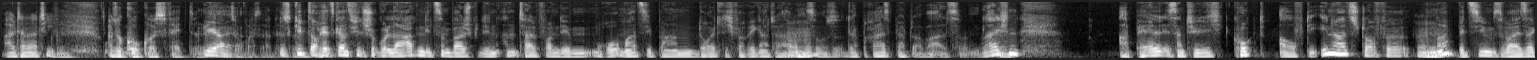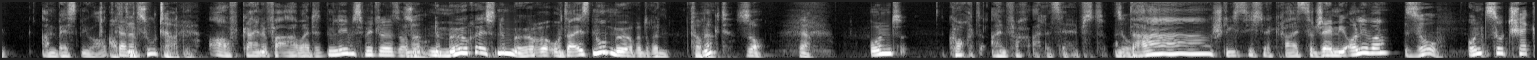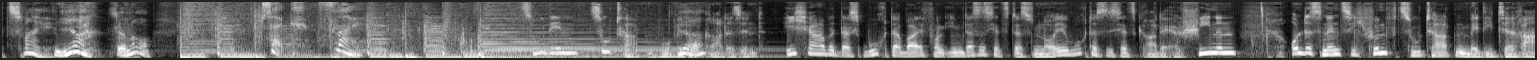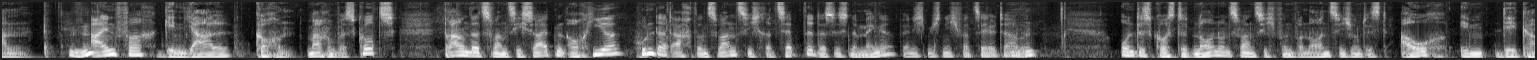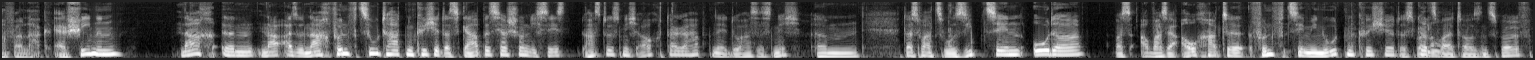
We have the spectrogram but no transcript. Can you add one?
Alternativen. Also Kokosfett und, Ja, und ja. sowas alles. Es gibt auch jetzt ganz viele Schokoladen, die zum Beispiel den Anteil von dem Rohmarzipan deutlich verringert haben. Mhm. So, der Preis bleibt aber alles im gleichen. Appell ist natürlich, guckt auf die Inhaltsstoffe, ne, beziehungsweise am besten überhaupt. Auf keine, die Zutaten. auf keine verarbeiteten Lebensmittel, sondern So. eine Möhre ist eine Möhre und da ist nur Möhre drin. Verrückt. Ne? So. Ja. Und kocht einfach alles selbst. Und So. da schließt sich der Kreis zu Jamie Oliver. So, und zu Check 2. Ja, genau. Check 2. Zu den Zutaten, wo wir Ja. doch gerade sind. Ich habe das Buch dabei von ihm, das ist jetzt das neue Buch, das ist jetzt gerade erschienen und es nennt sich Fünf Zutaten Mediterran. Einfach, genial, kochen. Machen wir es kurz. 320 Seiten, auch hier 128 Rezepte, das ist eine Menge, wenn ich mich nicht verzählt habe. Und es kostet 29,95 und ist auch im DK-Verlag erschienen. Nach, ähm, na, also nach fünf Zutaten Küche, das gab es ja schon. Ich sehe es, hast du es nicht auch da gehabt? Nee, du hast es nicht. Ähm, das war 2017 oder was, was er auch hatte, 15 Minuten Küche, das war Genau. 2012.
